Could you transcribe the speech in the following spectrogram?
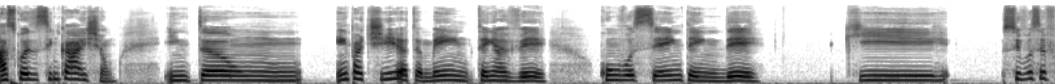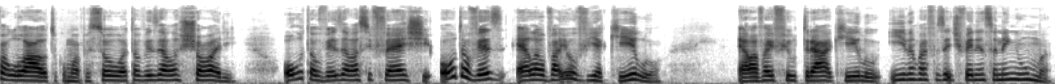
as coisas se encaixam. Então, empatia também tem a ver com você entender que se você falou alto com uma pessoa, talvez ela chore, ou talvez ela se feche, ou talvez ela vai ouvir aquilo, ela vai filtrar aquilo e não vai fazer diferença nenhuma.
